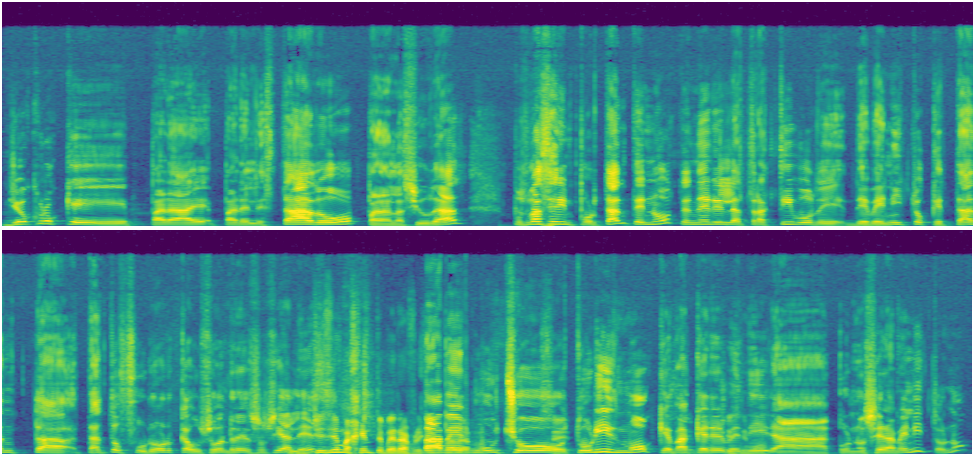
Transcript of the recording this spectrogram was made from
Yo creo que para, para el Estado, para la ciudad, pues va a ser importante, ¿no? Tener el atractivo de, de Benito que tanta, tanto furor causó en redes sociales. Muchísima gente ver África. Va a haber verlo. mucho Sí. turismo que va a querer muchísimo. venir a conocer a Benito, ¿no?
